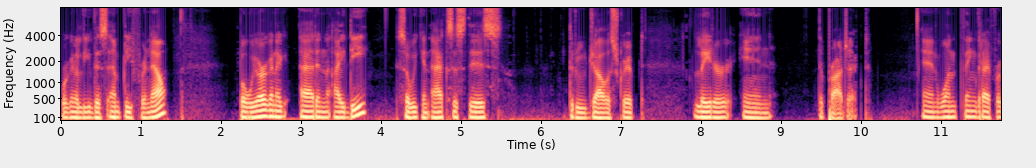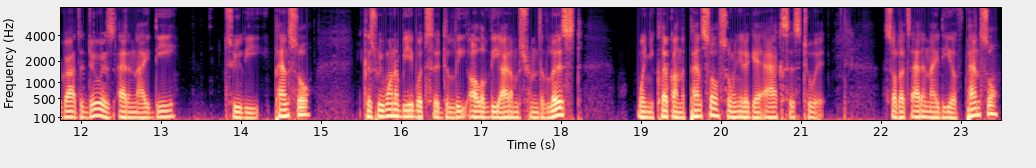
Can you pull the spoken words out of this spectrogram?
We're going to leave this empty for now, but we are going to add an ID so we can access this through JavaScript later in the project. And one thing that I forgot to do is add an ID to the pencil because we want to be able to delete all of the items from the list when you click on the pencil. So we need to get access to it. So let's add an ID of pencil.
